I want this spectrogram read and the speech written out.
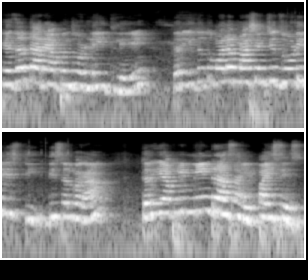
हे जर तारे आपण जोडले इथले तर इथं तुम्हाला माशांची जोडी दिसती दिसल बघा. तर ही आपली मीन रास आहे पायसेस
